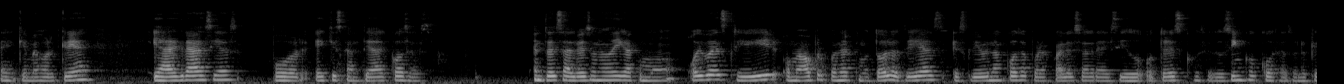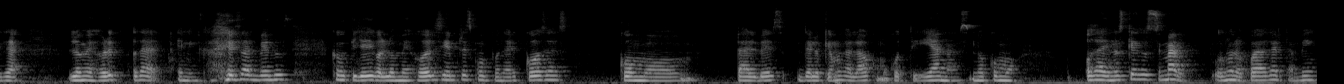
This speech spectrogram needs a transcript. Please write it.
en que mejor crean y dar gracias por X cantidad de cosas. Entonces tal vez uno diga como hoy voy a escribir o me voy a proponer como todos los días escribir una cosa por la cual estoy agradecido o tres cosas o cinco cosas o lo que sea. Lo mejor, o sea, en mi cabeza al menos como que yo digo, lo mejor siempre es como poner cosas como tal vez de lo que hemos hablado como cotidianas, no como, o sea, y no es que eso esté mal, uno lo puede hacer también,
